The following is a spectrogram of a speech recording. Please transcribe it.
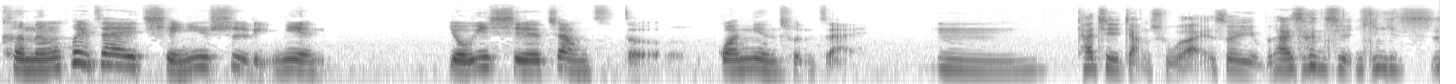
可能会在潜意识里面有一些这样子的。观念存在，嗯，他其实讲出来，所以也不太算潜意识。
